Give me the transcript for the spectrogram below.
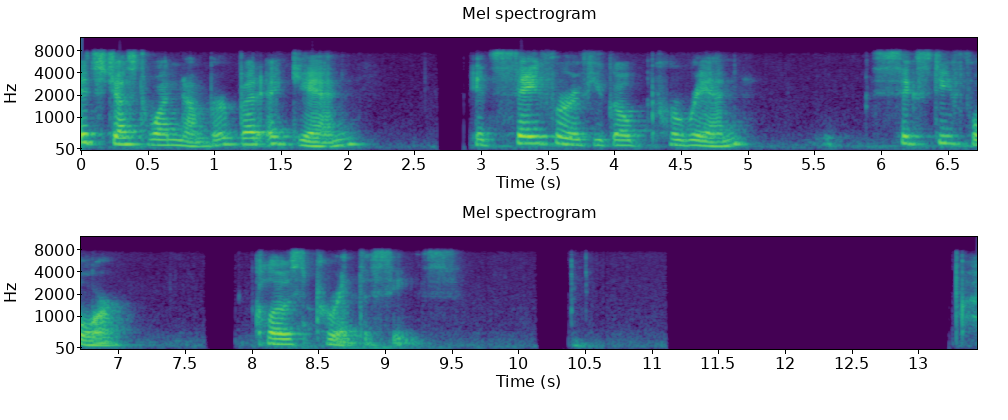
It's just one number, but again, it's safer if you go paren 64 close parentheses.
